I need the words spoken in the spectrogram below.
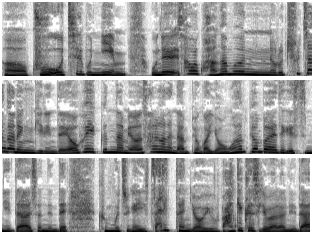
어, 9579님 오늘 서울 광화문으로 출장 가는 길인데요. 회의 끝나면 사랑하는 남편과 영화 한 편 봐야 되겠습니다 하셨는데 근무 중에 이 짜릿한 여유 만끽하시기 바랍니다.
